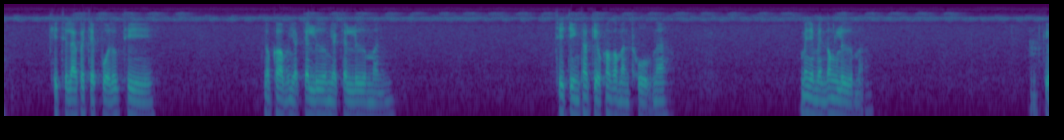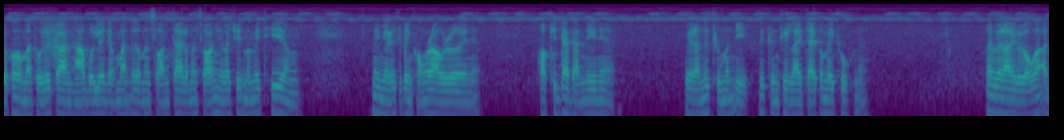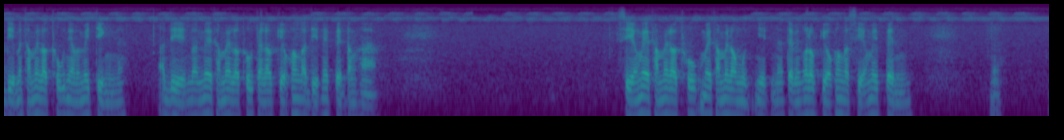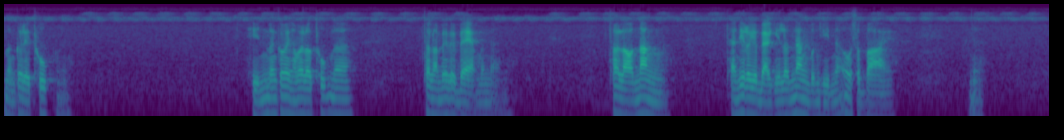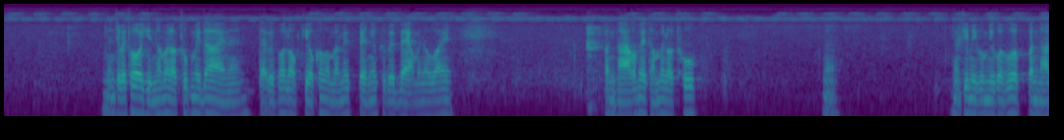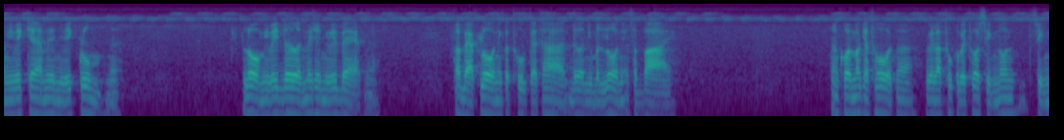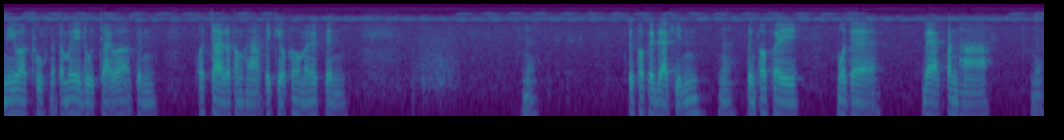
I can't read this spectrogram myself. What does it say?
คิดทีแล้วก็เจ็บปวดทุกที แล้วก็อยากจะลืม อยากจะลืมมัน ที่จริงถ้าเกี่ยวข้องกับมันถูกนะ ไม่จำเป็นต้องลืมอะเกี่ยวข้องกับมันถูกด้วยการหาบทเรียนจากมันเออมันสอนใจแล้วมันสอนเห็นว่าชีวิตมันไม่เที่ยง ไม่มีอะไรจะเป็นของเราเลยเนี่ย พอคิดได้แบบนี้เนี่ย เวลานึกถึงมันอีก นึกถึงทีไรใจก็ไม่ทุกข์นะไม่เวลาไปบอกว่าอดีตมันทำให้เราทุกข์เนี่ยมันไม่จริงนะอดีตมันไม่ทำให้เราทุกข์แต่เราเกี่ยวข้องกับอดีตไม่เป็นต่างหากเสียงไม่ทำให้เราทุกข์ไม่ทำให้เราหงุดหงิดนะแต่เป็นเพราะเราเกี่ยวข้องกับเสียงไม่เป็นนะมันก็เลยทุกข์นะหินมันก็ไม่ทำให้เราทุกข์นะ ถ้าเราไม่ไปแบกมันนะถ้าเรานั่ง แทนที่เราจะแบกหินเรานั่งบนหินนะโอ้สบายเนี่ยนั่นจะไปโทษหินทำให้เราทุกข์ไม่ได้นะแต่เป็นเพราะเราเกี่ยวข้องกับมันไม่เป็นก็คือไปแบกมันเอาไว้ ปัญหาก็ไม่ทำให้เราทุกข์นะอย่างที่มีคนมีคนพูดว่าปัญหามีไว้แก้ไม่ได้มีไว้กลุ่มนะ โลกมีไว้เดิน ไม่ใช่มีไว้แบกนะ ถ้าแบกโลกนี่ก็ทุกแต่ถ้าเดินอยู่บนโลกนี่สบายบางคนมักจะโทษนะเวลาทุกข์ก็ไปโทษสิ่งโน้นสิ่งนี้ว่าทุกข์นะแต่ไม่ได้ดูใจว่าเป็นเพราะใจเราต่างหาไปเกี่ยวข้องกับมันไม่เป็นนะเป็นเพราะไปแบกหินนะเป็นเพราะไปมัวแต่แบกปัญหานะ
